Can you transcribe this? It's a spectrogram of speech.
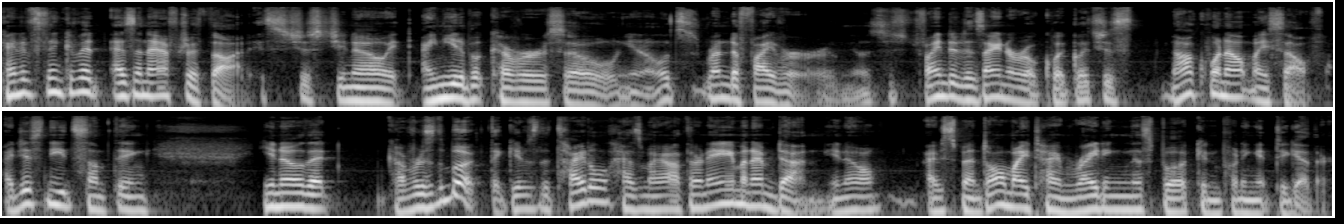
kind of think of it as an afterthought. It's just, you know, it, I need a book cover, so, you know, let's run to Fiverr. You know, let's just find a designer real quick. Let's just knock one out myself. I just need something, you know, that covers the book, that gives the title, has my author name, and I'm done. You know, I've spent all my time writing this book and putting it together.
